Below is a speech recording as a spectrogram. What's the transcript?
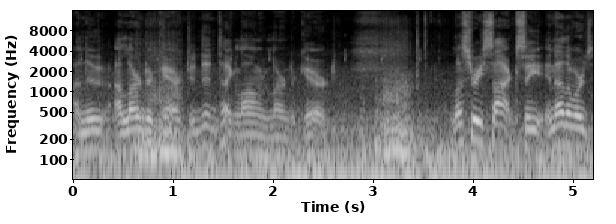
I knew I learned her character. It didn't take long to learn her character. Let's recycle. See, in other words,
